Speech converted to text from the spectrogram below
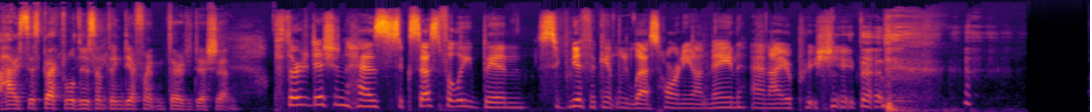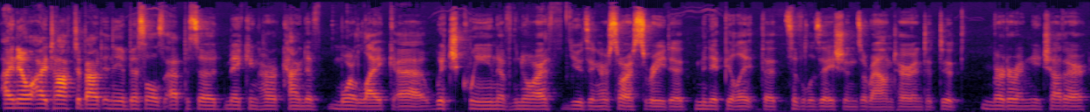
I suspect we'll do something different in third edition. Third edition has successfully been significantly less horny on main, and I appreciate that. I know I talked about in the Abyssals episode making her kind of more like a witch queen of the north, using her sorcery to manipulate the civilizations around her into to murdering each other.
